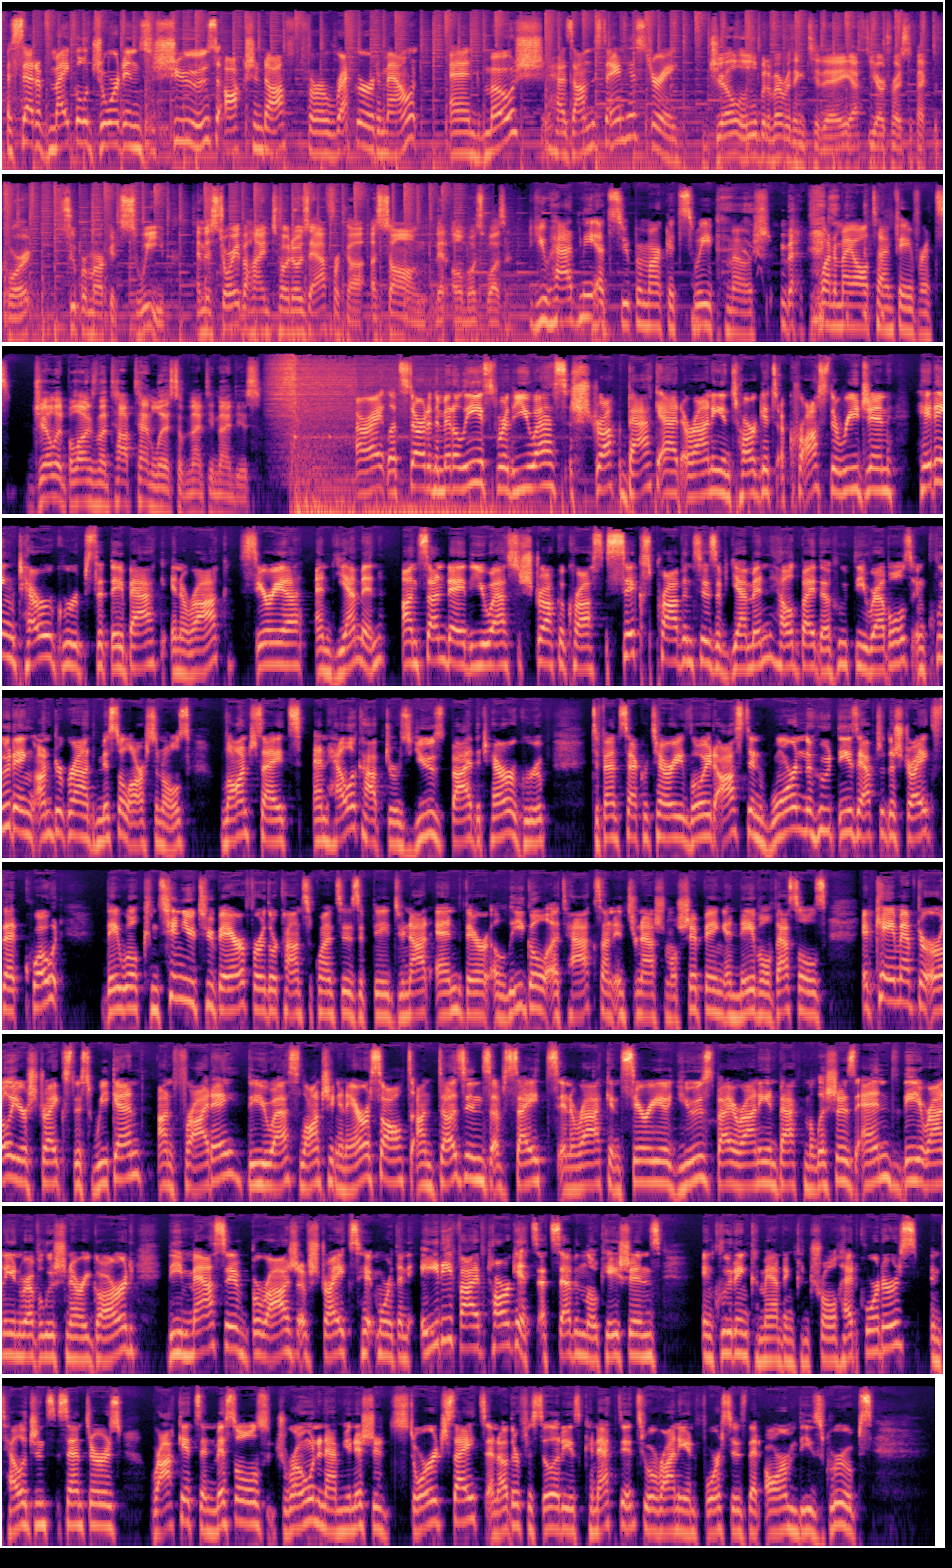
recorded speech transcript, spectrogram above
A set of Michael Jordan's shoes auctioned off for a record amount, and Moshe has on the day in history. Jill, a little bit of everything today. FDR tries to peck the court, supermarket sweep, and the story behind Toto's Africa, a song that almost wasn't. You had me at supermarket sweep, Moshe. One of my all time favorites. Jill, it belongs on the top 10 list of the 1990s. All right, let's start in the Middle East, where the U.S. struck back at Iranian targets across the region, hitting terror groups that they back in Iraq, Syria, and Yemen. On Sunday, the U.S. struck across six provinces of Yemen held by the Houthi rebels, including underground missile arsenals, launch sites, and helicopters used by the terror group. Defense Secretary Lloyd Austin warned the Houthis after the strikes that, quote, they will continue to bear further consequences if they do not end their illegal attacks on international shipping and naval vessels. It came after earlier strikes this weekend. On Friday, the U.S. launching an air assault on dozens of sites in Iraq and Syria used by Iranian backed militias and the Iranian Revolutionary Guard. The massive barrage of strikes hit more than 85 targets at seven locations including command and control headquarters, intelligence centers, rockets and missiles, drone and ammunition storage sites, and other facilities connected to Iranian forces that arm these groups.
